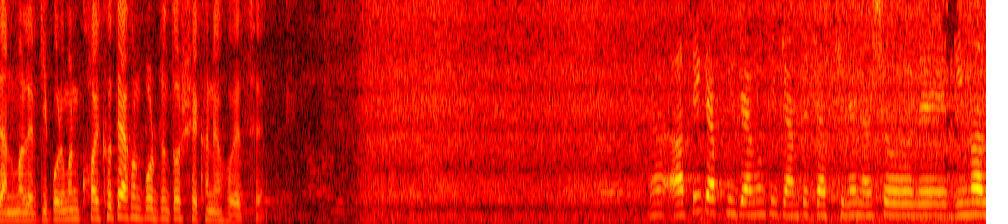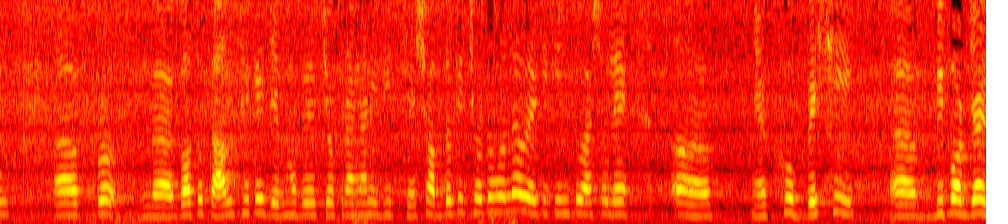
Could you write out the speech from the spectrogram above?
জানমালের কি পরিমাণ ক্ষয়ক্ষতি এখন পর্যন্ত সেখানে হয়েছে? আতিক, আপনি যেমনটি জানতে চাচ্ছিলেন, আসলে বিমল গতকাল থেকে যেভাবে চোখ রাঙানি দিচ্ছে, শব্দটি ছোট হলেও এটি কিন্তু আসলে খুব বেশি বিপর্যয়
